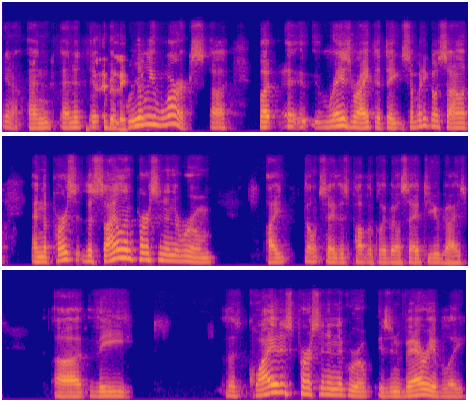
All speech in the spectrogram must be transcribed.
you know and and it, it, it really works. Uh, but uh, ray's right that they somebody goes silent and the person the silent person in the room i don't say this publicly but i'll say it to you guys. Uh, the the quietest person in the group is invariably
